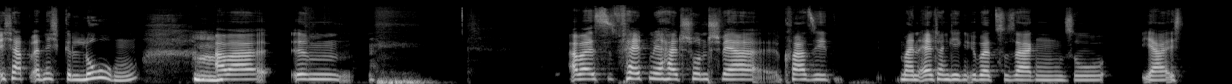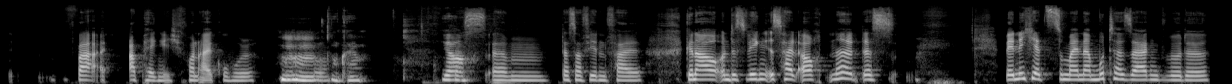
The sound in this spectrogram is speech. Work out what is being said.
ich habe nicht gelogen, Mhm. aber ähm, aber es fällt mir halt schon schwer, quasi meinen Eltern gegenüber zu sagen, so, ja, ich war abhängig von Alkohol. Mhm. so. Okay. Ja. Das, ähm, das auf jeden Fall. Genau, und deswegen ist halt auch, ne, das, wenn ich jetzt zu meiner Mutter sagen würde,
